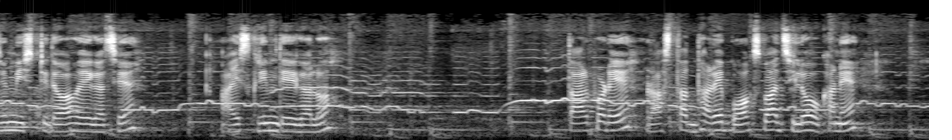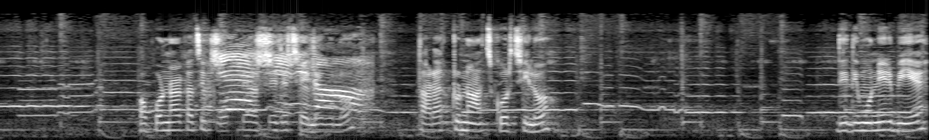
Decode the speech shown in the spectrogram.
যে মিষ্টি দেওয়া হয়ে গেছে, আইসক্রিম দিয়ে গেল। তারপরে রাস্তার ধারে বক্স বাজছিল ওখানে। অপর্ণার কাছে পড়তে আসে যে ছেলেগুলো, তারা একটু নাচ করছিল। দিদিমণির বিয়ে,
